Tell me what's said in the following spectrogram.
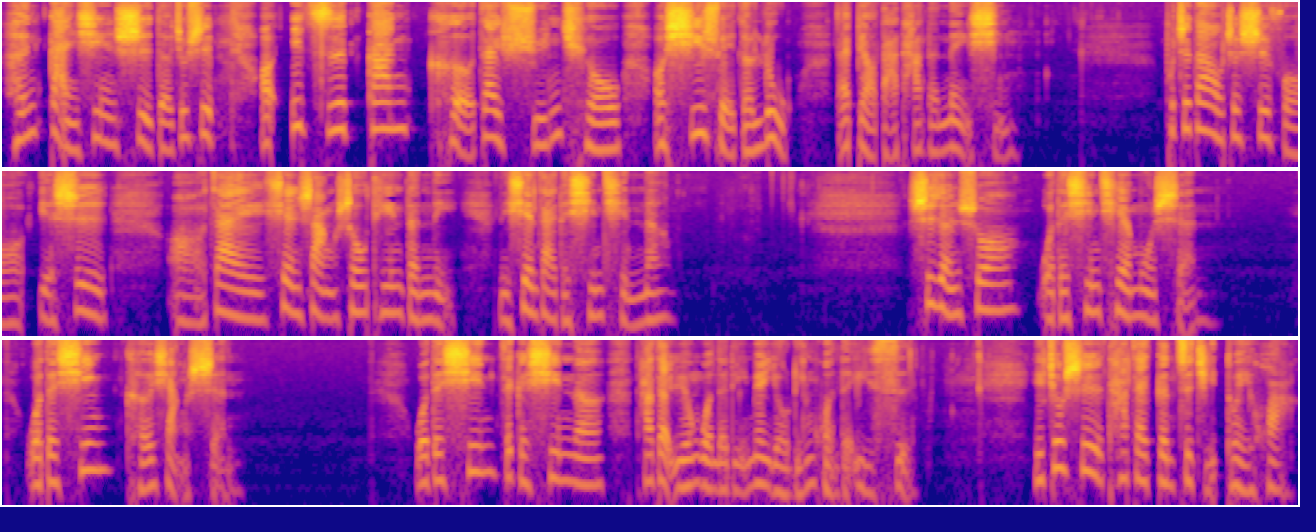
很感性式的，就是啊，一只干渴在寻求哦溪水的鹿，来表达他的内心。不知道这是否也是啊，在线上收听的你，你现在的心情呢？诗人说：“我的心切慕神，我的心可想神。”我的心，这个心呢，它在原文的里面有灵魂的意思，也就是他在跟自己对话。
